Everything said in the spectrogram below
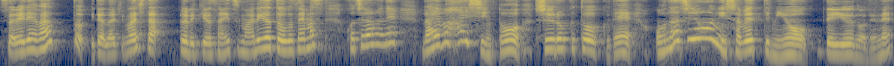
それでは、といただきました。ウルキューさんいつもありがとうございます。こちらはね、ライブ配信と収録トークで同じように喋ってみようっていうのでね。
